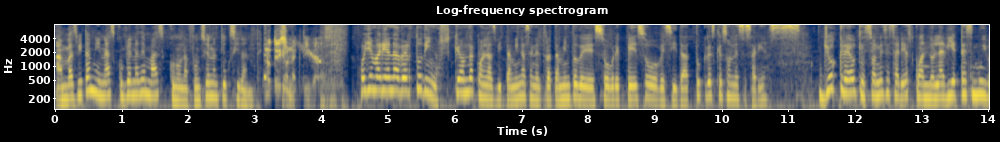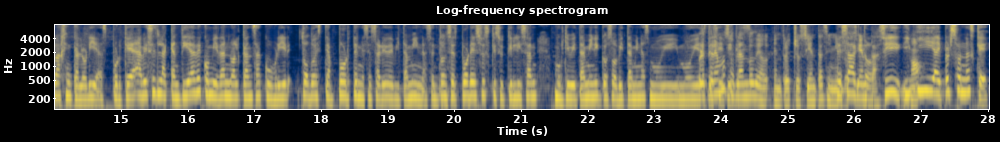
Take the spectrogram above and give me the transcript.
Ambas vitaminas cumplen además con una función antioxidante. Nutrición activa. Oye, Mariana, a ver, tú dinos, ¿qué onda con las vitaminas en el tratamiento de sobrepeso, obesidad? ¿Tú crees que son necesarias? Yo creo que son necesarias cuando la dieta es muy baja en calorías, porque a veces la cantidad de comida no alcanza a cubrir todo este aporte necesario de vitaminas. Entonces, por eso es que se utilizan multivitamínicos o vitaminas muy, muy Pero estaremos específicas. hablando de entre 800 y 1200. Exacto, sí, y, ¿no? y hay personas que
